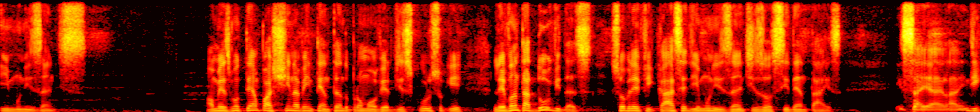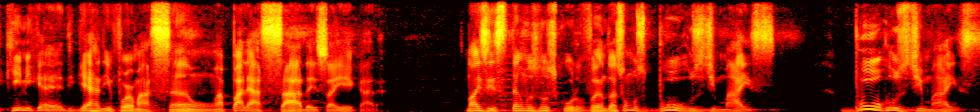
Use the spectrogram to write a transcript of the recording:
imunizantes. Ao mesmo tempo, a China vem tentando promover discurso que levanta dúvidas sobre a eficácia de imunizantes ocidentais. Isso aí é de química, é de guerra de informação, uma palhaçada isso aí, cara. Nós estamos nos curvando, nós somos burros demais. Burros demais.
